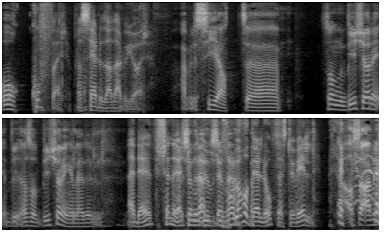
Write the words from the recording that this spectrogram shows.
Og hvorfor plasserer du deg der du gjør? Jeg vil si at eh, sånn bykjøring, by, altså bykjøring eller Nei, det er generelt. Generelt, du, du får lov å dele det opp hvis du vil. Ja, altså, jeg vil,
